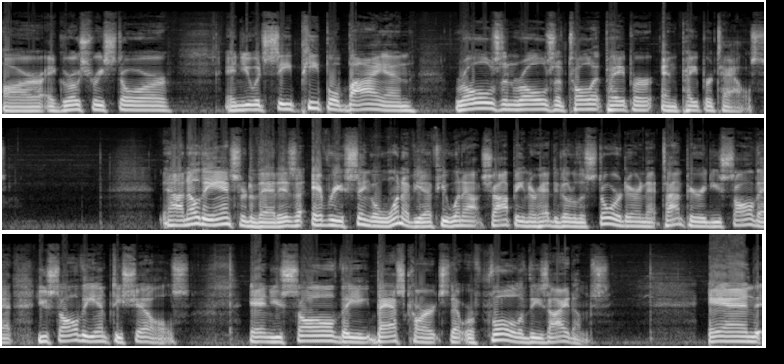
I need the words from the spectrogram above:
or a grocery store and you would see people buying rolls and rolls of toilet paper and paper towels. Now, I know the answer to that is uh, every single one of you, if you went out shopping or had to go to the store during that time period, you saw that. You saw the empty shelves and you saw the bass carts that were full of these items and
